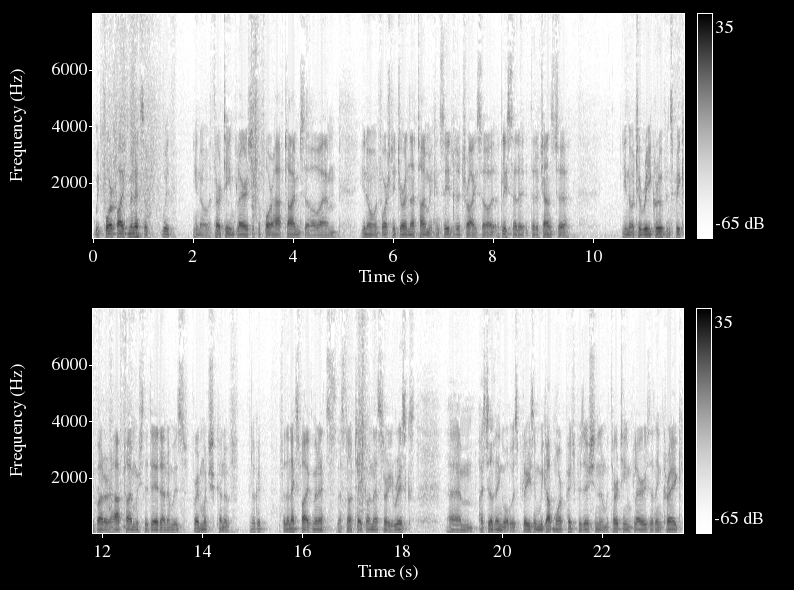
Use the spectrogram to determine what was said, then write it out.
with four or five minutes of with you know 13 players just before half time. So um, you know, unfortunately, during that time we conceded a try. So at least had a, had a chance to you know to regroup and speak about it at half time, which they did, and it was very much kind of look at for the next five minutes. Let's not take unnecessary risks. Um, I still think what was pleasing, we got more pitch position, and with 13 players, I think Craig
